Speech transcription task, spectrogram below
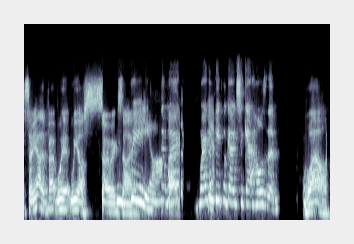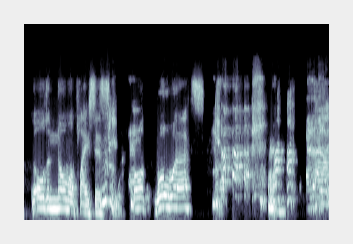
so yeah, we we are so We excited. really are. Where, where can Yeah. people go to get hold of them? Well, all the normal places, all Woolworths. and, and, Blow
